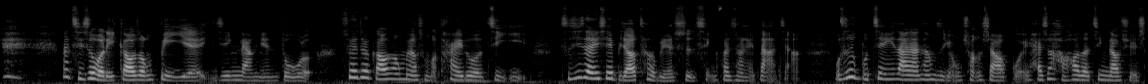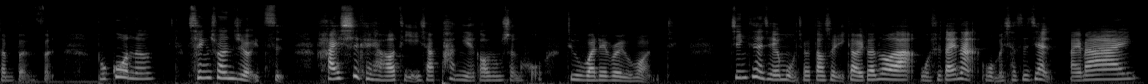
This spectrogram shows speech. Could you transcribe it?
那其实我离高中毕业已经两年多了，所以对高中没有什么太多的记忆。只记得一些比较特别的事情分享给大家。我是不建议大家这样子勇闯校规，还是好好的尽到学生本分。不过呢，青春只有一次，还是可以好好体验一下叛逆的高中生活，Do whatever you want。今天的节目就到这里告一段落啦，我是戴娜，我们下次见，拜拜。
